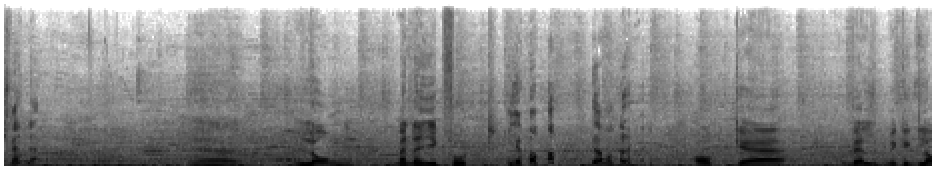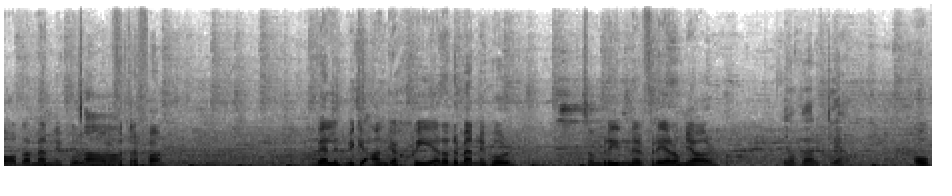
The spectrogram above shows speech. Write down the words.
kvällen? Eh, lång, men den gick fort Ja, det var det. och eh, väldigt mycket glada människor Ja. har vi fått träffa. Väldigt mycket engagerade människor som brinner för det de gör. Ja, verkligen. Och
